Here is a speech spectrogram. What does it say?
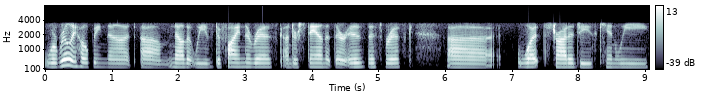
we're really hoping that um, now that we've defined the risk, understand that there is this risk, uh, what strategies can we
